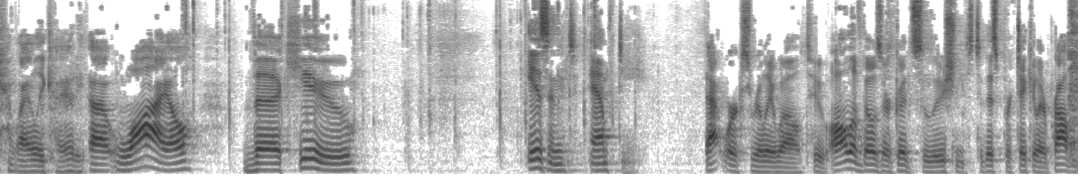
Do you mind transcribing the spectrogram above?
wily coyote, uh, while the queue isn't empty? That works really well too. All of those are good solutions to this particular problem.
